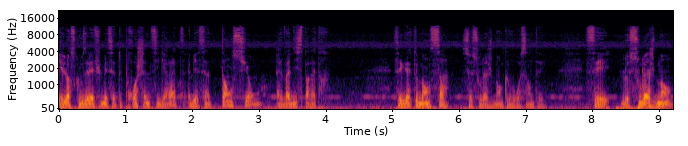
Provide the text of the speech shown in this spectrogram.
Et lorsque vous allez fumer cette prochaine cigarette, eh cette tension, elle va disparaître. C'est exactement ça, ce soulagement que vous ressentez. C'est le soulagement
